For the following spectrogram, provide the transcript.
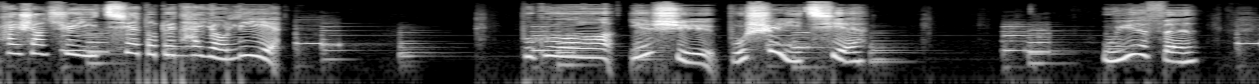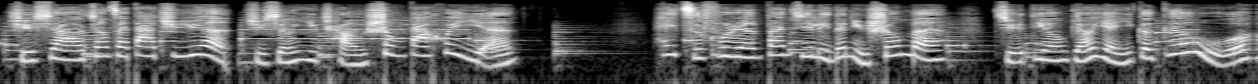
看上去一切都对他有利。”不过，也许不是一切。五月份，学校将在大剧院举行一场盛大汇演。黑瓷夫人班级里的女生们决定表演一个歌舞。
